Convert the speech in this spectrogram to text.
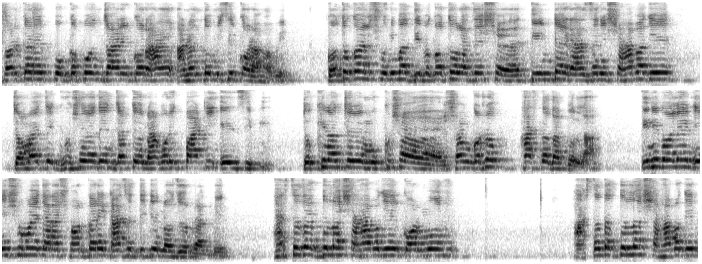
সরকারের প্রজ্ঞাপন জারি করা আনন্দ মিছিল করা হবে। গতকাল শনিবার দিবাগত রাতে তিনটায় রাজধানীর শাহবাগে জমায়েতে ঘোষণা দেন জাতীয় নাগরিক পার্টি এনসিপি, দক্ষিণাঞ্চলের মুখ্য সংগঠক হাসনাত আবদুল্লাহ। তিনি বলেন এই সময় তারা সরকারের কাজের দিকে নজর রাখবেন। হাসনাত আবদুল্লাহ শাহবাগের কর্ম, হাসনাত আবদুল্লাহ শাহবাগের,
